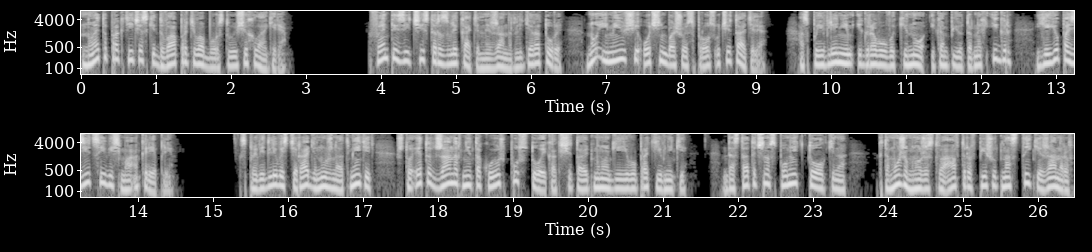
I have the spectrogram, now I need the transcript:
но это практически два противоборствующих лагеря. Фэнтези – чисто развлекательный жанр литературы, но имеющий очень большой спрос у читателя. А с появлением игрового кино и компьютерных игр ее позиции весьма окрепли. Справедливости ради нужно отметить, что этот жанр не такой уж пустой, как считают многие его противники. Достаточно вспомнить Толкина – к тому же множество авторов пишут на стыке жанров,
